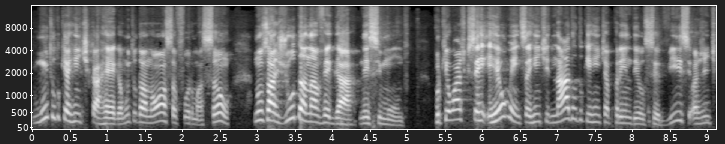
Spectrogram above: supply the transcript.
muito do que a gente carrega, muito da nossa formação, nos ajuda a navegar nesse mundo. Porque eu acho que se, realmente, se a gente nada do que a gente aprendeu serviço, a gente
